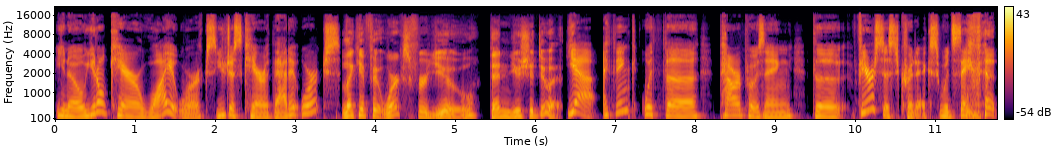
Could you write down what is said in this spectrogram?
you know, you don't care why it works, you just care that it works. Like if it works for you, then you should do it. Yeah, I think with the power posing, the fiercest critics would say that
